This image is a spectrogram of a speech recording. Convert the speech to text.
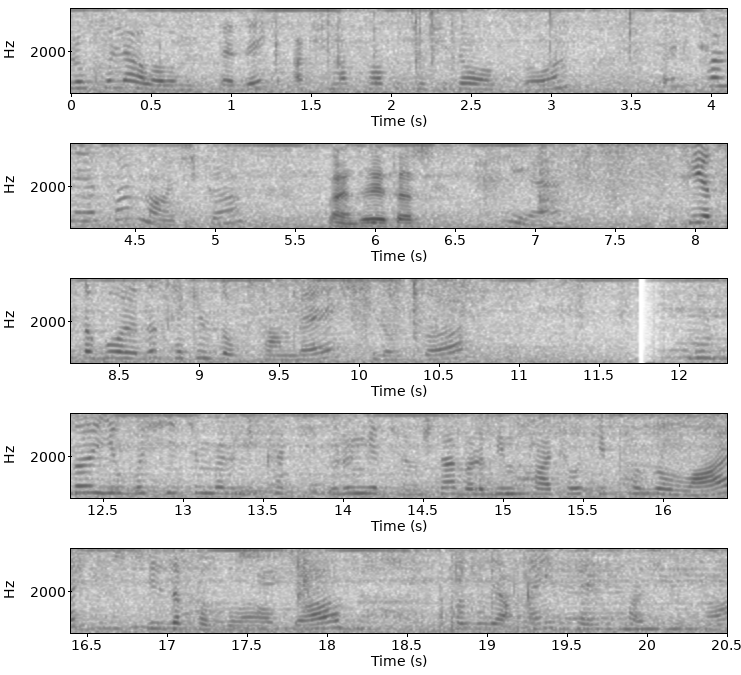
brokoli alalım istedik. Akşama salata çeşidi olsun. Böyle bir tane yeter mi aşkım? Bence yeter. İyi. Fiyatı da bu arada 8.95 kilosu. Burada yılbaşı için böyle birkaç ürün getirmişler. Böyle bin parçalık bir puzzle var. Biz de puzzle alacağız. Puzzle yapmayı sevdik aşkımla.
